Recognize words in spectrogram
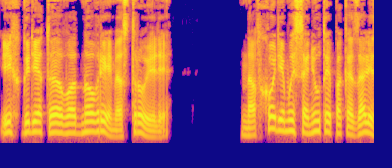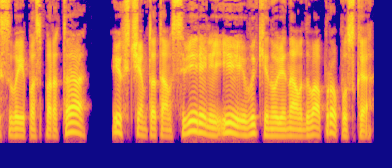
Их где-то в одно время строили. На входе мы с Анютой показали свои паспорта, их с чем-то там сверили и выкинули нам два пропуска.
